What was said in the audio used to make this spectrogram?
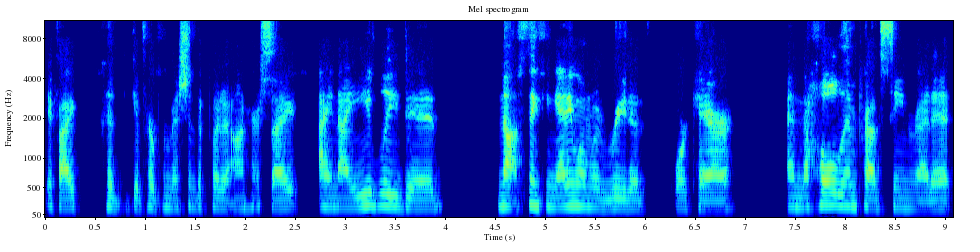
if I could give her permission to put it on her site. I naively did, not thinking anyone would read it or care. And the whole improv scene read it.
